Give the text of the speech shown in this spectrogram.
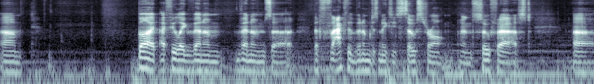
Um, but I feel like Venom, Venom's uh, the fact that Venom just makes you so strong and so fast, uh,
